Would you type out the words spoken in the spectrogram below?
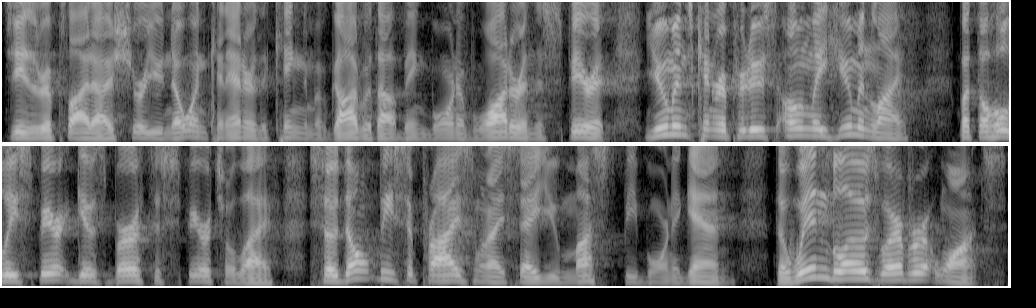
Jesus replied, I assure you, no one can enter the kingdom of God without being born of water and the Spirit. Humans can reproduce only human life, but the Holy Spirit gives birth to spiritual life. So don't be surprised when I say you must be born again. The wind blows wherever it wants.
